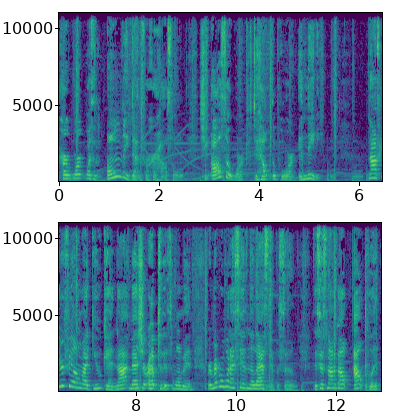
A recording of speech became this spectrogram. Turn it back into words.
Her work wasn't only done for her household, she also worked to help the poor and needy. Now, if you're feeling like you cannot measure up to this woman, remember what I said in the last episode. This is not about output,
